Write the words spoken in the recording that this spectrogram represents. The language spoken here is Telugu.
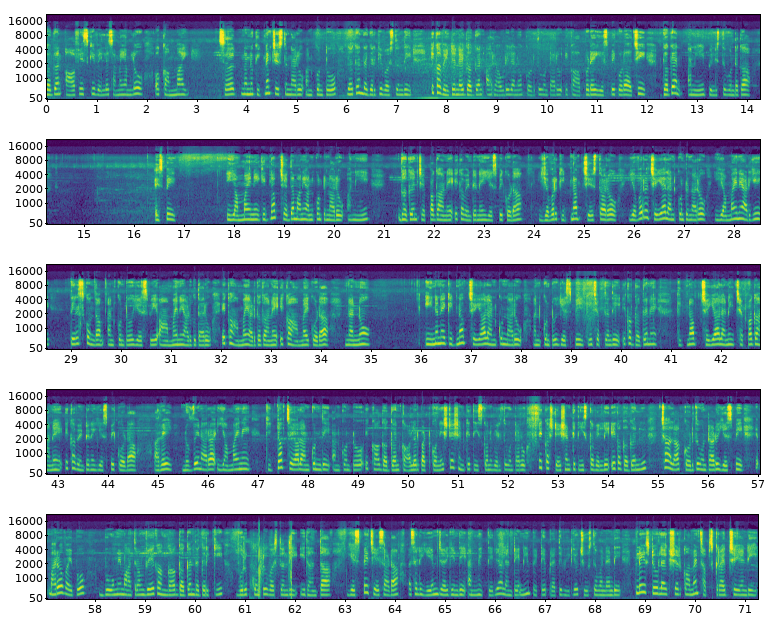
గగన్ ఆఫీస్కి వెళ్ళే సమయంలో ఒక అమ్మాయి సార్ నన్ను కిడ్నాప్ చేస్తున్నారు అనుకుంటూ గగన్ దగ్గరికి వస్తుంది. ఇక వెంటనే గగన్ ఆ రౌడీలను కొడుతూ ఉంటారు. ఇక అప్పుడే ఎస్పీ కూడా వచ్చి గగన్ అని పిలుస్తూ ఉండగా ఎస్పీ ఈ అమ్మాయిని కిడ్నాప్ చేద్దామని అనుకుంటున్నారు అని గగన్ చెప్పగానే ఇక వెంటనే ఎస్పీ కూడా ఎవరు కిడ్నాప్ చేస్తారో ఎవరు చేయాలనుకుంటున్నారో ఈ అమ్మాయిని అడిగి తెలుసుకుందాం అనుకుంటూ ఎస్పీ ఆ అమ్మాయిని అడుగుతారు. ఇక ఆ అమ్మాయి అడగగానే ఇక ఆ అమ్మాయి కూడా నన్ను ఈయననే కిడ్నాప్ చేయాలనుకున్నారు అనుకుంటూ ఎస్పీకి చెప్తుంది. ఇక గగనే కిడ్నాప్ చేయాలని చెప్పగానే ఇక వెంటనే ఎస్పీ కూడా అరే నువ్వేనారా ఈ అమ్మాయిని కిడ్నాప్ చేయాలనుకుంది అనుకుంటూ ఇక గగన్ కాలర్ పట్టుకొని స్టేషన్కి తీసుకొని వెళ్తూ ఉంటారు. ఇక స్టేషన్కి తీసుకువెళ్ళి ఇక గగన్ చాలా కొడుతూ ఉంటాడు ఎస్పీ మరోవైపు భూమి మాత్రం వేగంగా గగన్ దగ్గరికి ఉరుక్కుంటూ వస్తుంది. ఇదంతా ఎస్పీ చేశాడా? అసలు ఏం జరిగింది అని మీకు తెలియాలంటే నేను పెట్టే ప్రతి వీడియో చూస్తూ ఉండండి. Please do like share comment subscribe చేయండి.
